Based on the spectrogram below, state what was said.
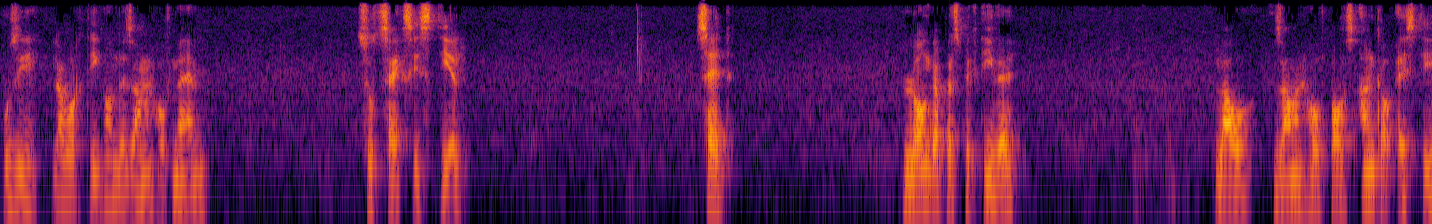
usi la vortigon de Zamenhof mem successis tiel. Sed longa perspective lau Zamenhof povas ankaŭ esti,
